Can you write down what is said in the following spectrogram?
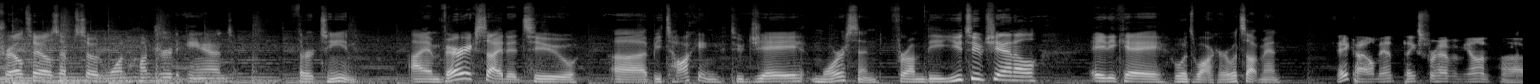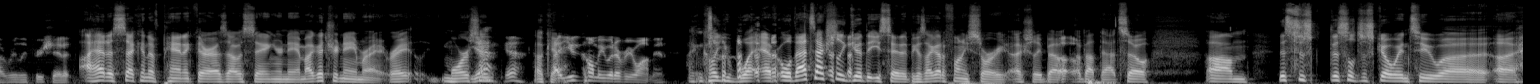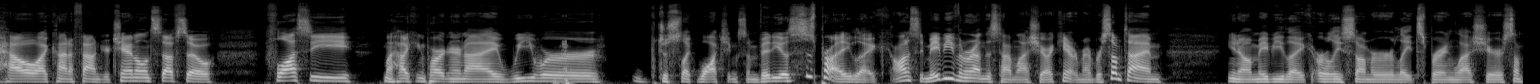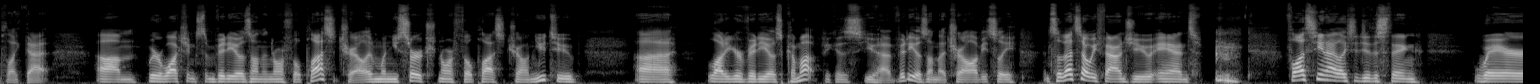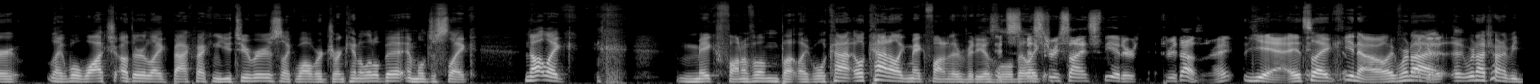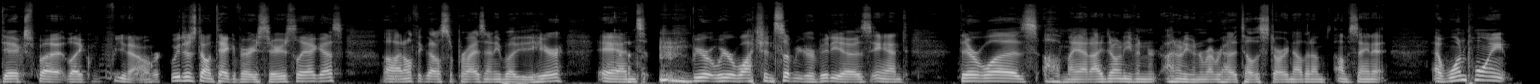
Trail Tales episode 113. I am very excited to uh, be talking to Jay Morrison from the YouTube channel ADK Woods Walker. What's up, man? Hey, Kyle, man. Thanks for having me on. I uh, really appreciate it. I had a second of panic there as I was saying your name. I got your name right, right? Morrison? Yeah, yeah. Okay. Uh, you can call me whatever you want, man. I can call you whatever. well, that's actually good that you say that because I got a funny story actually about Uh-oh. about that. So, um, this just this will just go into uh, uh, how I kind of found your channel and stuff. So, Flossie, my hiking partner, and I, we were just like watching some videos. This is probably like honestly, maybe even around this time last year. I can't remember. Sometime, you know, maybe like early summer, late spring last year, something like that. Um, we were watching some videos on the Northville Placid Trail, and when you search Northville Placid Trail on YouTube, uh, a lot of your videos come up because you have videos on that trail, obviously. And so that's how we found you. And Flossie and I like to do this thing where like we'll watch other like backpacking YouTubers like while we're drinking a little bit, and we'll just like not like make fun of them, but like we'll kind of we'll kind of like make fun of their videos a little bit. Mystery like Science Theater 3000, right? Yeah, it's like you know, like we're not we're not trying to be dicks, but like you know, Whatever. we just don't take it very seriously, I guess. Uh, I don't think that'll surprise anybody to hear. And we were we were watching some of your videos, and there was oh man, I don't even I don't even remember how to tell the story now that I'm I'm saying it. At one point,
